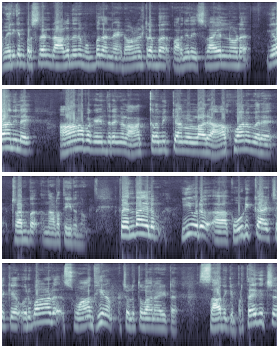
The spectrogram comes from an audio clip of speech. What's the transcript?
അമേരിക്കൻ പ്രസിഡന്റ് ആകുന്നതിന് മുമ്പ് തന്നെ ഡൊണാൾഡ് ട്രംപ് പറഞ്ഞത് ഇസ്രായേലിനോട് ഇറാനിലെ ആണവ കേന്ദ്രങ്ങൾ ആക്രമിക്കാനുള്ള ഒരു ആഹ്വാനം വരെ ട്രംപ് നടത്തിയിരുന്നു. ഇപ്പോൾ എന്തായാലും ഈ ഒരു കൂടിക്കാഴ്ചയ്ക്ക് ഒരുപാട് സ്വാധീനം ചെലുത്തുവാനായിട്ട് സാധിക്കും. പ്രത്യേകിച്ച്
